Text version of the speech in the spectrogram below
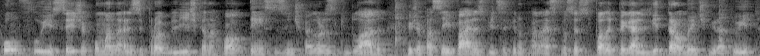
confluir, seja com uma análise probabilística, na qual tem esses indicadores aqui do lado, que eu já passei vários vídeos aqui no canal que vocês podem pegar literalmente gratuito,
